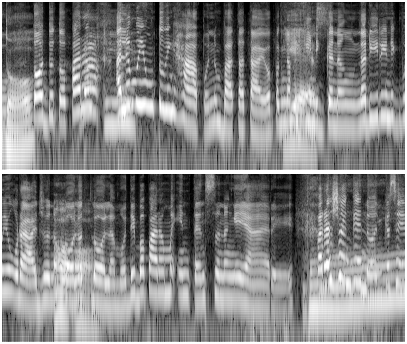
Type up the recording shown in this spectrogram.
todo? Todo to. Bakit? alam mo yung tuwing hapon, nung bata tayo, pag nakikinig Yes. ka ng, naririnig mo yung radyo ng Oo. lolo't lola mo, di ba parang ma-intense na nangyayari. Ganon. Para siyang ganun. Kasi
